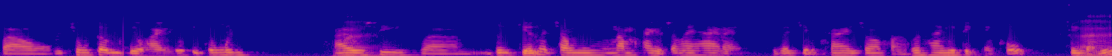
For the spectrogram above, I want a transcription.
vào cái trung tâm điều hành đô thị thông minh IOC và dự kiến là trong năm 2022 này thì sẽ triển khai cho khoảng hơn 20 tỉnh thành phố trên cả nước.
